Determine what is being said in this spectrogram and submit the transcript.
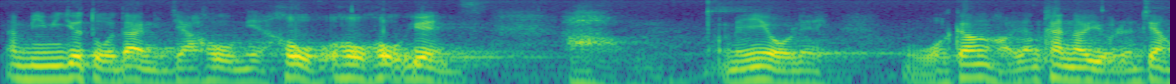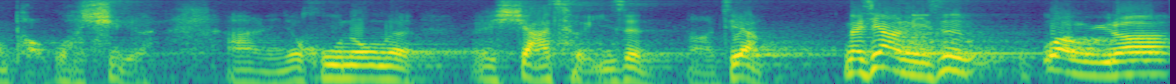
那明明就躲在你家后面后后后院子啊，没有嘞。我刚好像看到有人这样跑过去了啊，你就糊弄了，瞎扯一阵啊，这样，那这样你是妄语了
